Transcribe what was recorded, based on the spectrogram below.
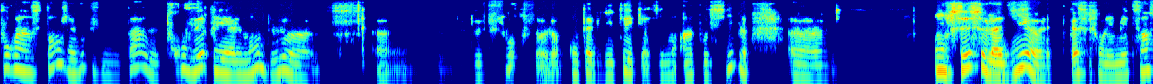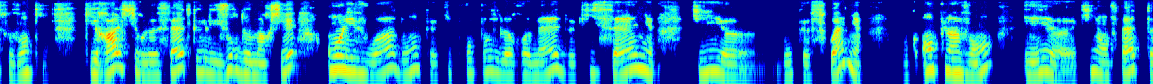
pour l'instant, j'avoue que je n'ai pas, trouvé réellement de, de sources. Leur comptabilité est quasiment impossible. On sait, cela dit, heu, en tout cas ce sont les médecins souvent qui râlent sur le fait que les jours de marché, on les voit donc heu, qui proposent leurs remèdes, qui saignent, qui, heu, soignent, en plein vent et qui en fait,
